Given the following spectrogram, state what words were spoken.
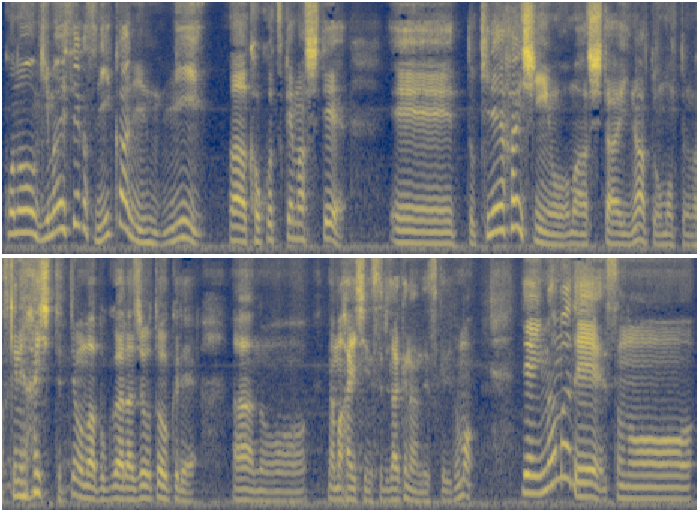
この義妹生活2巻に、まあ、かこつけまして、えーっと、記念配信を、まあ、したいなと思っております。記念配信って言っても、まあ、僕がラジオトークで、あの、生配信するだけなんですけれども。で、今まで、その、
